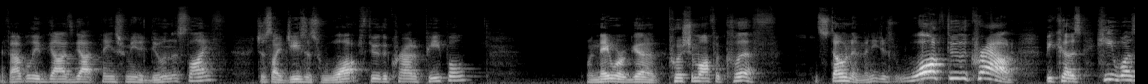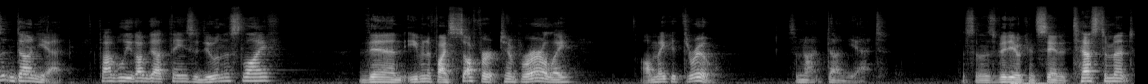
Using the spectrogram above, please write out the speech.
If I believe God's got things for me to do in this life, just like Jesus walked through the crowd of people when they were going to push him off a cliff and stone him, and he just walked through the crowd because he wasn't done yet. If I believe I've got things to do in this life, then even if I suffer temporarily, I'll make it through. So I'm not done yet. So this video can stand a testament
